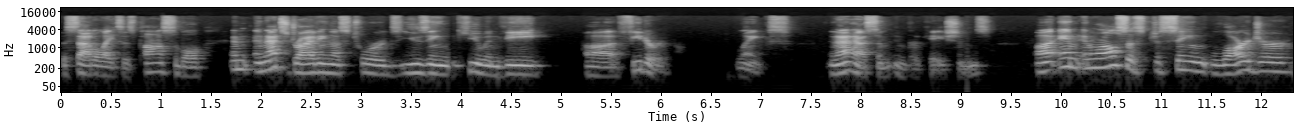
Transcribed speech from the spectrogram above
the satellites as possible and, and that's driving us towards using Q and V uh, feeder links. And that has some implications. Uh, and, and we're also just seeing larger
